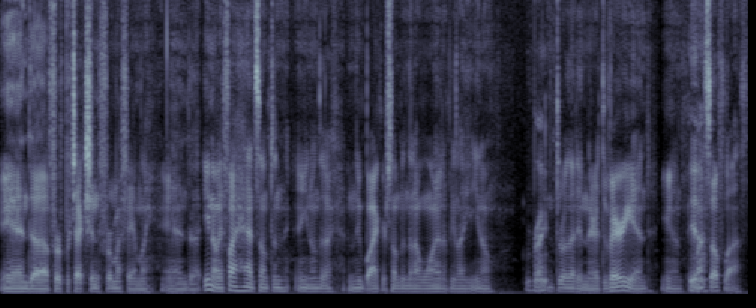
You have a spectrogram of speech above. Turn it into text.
and uh, for protection for my family. And uh, you know, if I had something, you know, that a new bike or something that I wanted, I'd be like, you know, Right. throw that in there at the very end. You know, Yeah. myself last.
